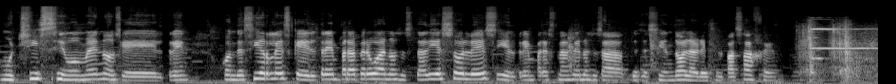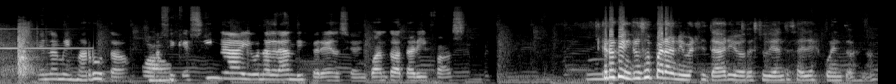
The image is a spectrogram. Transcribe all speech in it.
muchísimo menos que el tren. Con decirles que el tren para peruanos está a 10 soles y el tren para extranjeros está desde 100 dólares el pasaje. En la misma ruta. Así que sí hay una gran diferencia en cuanto a tarifas. Creo que incluso para universitarios, estudiantes hay descuentos, ¿no?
